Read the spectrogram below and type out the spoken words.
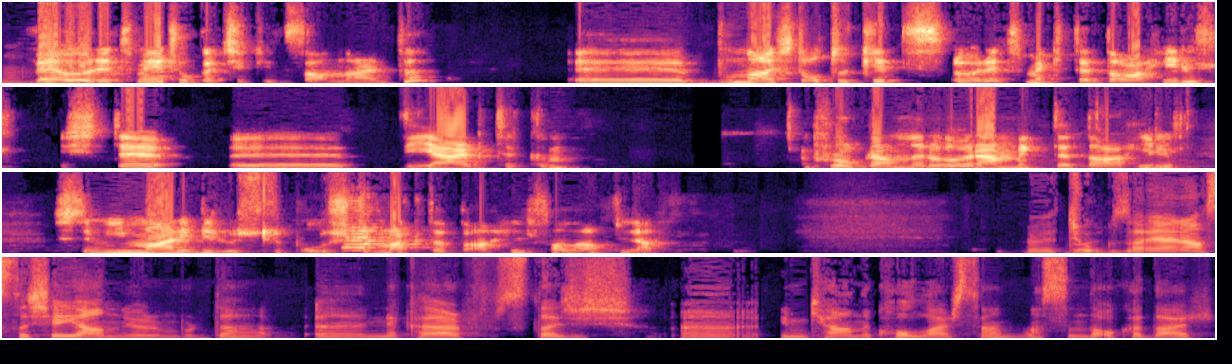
Hı. ve öğretmeye çok açık insanlardı. Ee, buna işte AutoCAD öğretmek de dahil, işte e, diğer bir takım programları öğrenmek de dahil, işte mimari bir üslup oluşturmak da dahil falan filan. Evet çok güzel. Yani aslında şeyi anlıyorum burada. Ee, ne kadar staj e, imkanı kollarsan aslında o kadar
